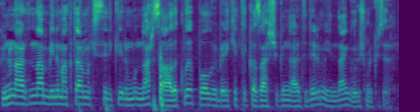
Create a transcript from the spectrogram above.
Günün ardından benim aktarmak istediklerim bunlar. Sağlıklı, bol ve bereketli kazançlı günler dilerim. Yeniden görüşmek üzere.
